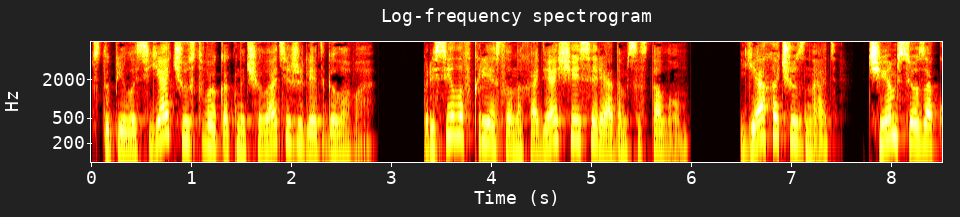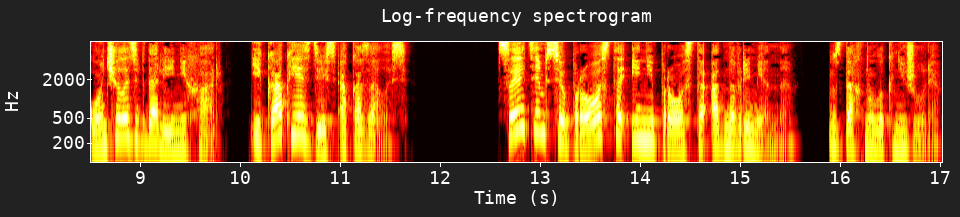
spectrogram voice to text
Вступилась я, чувствуя, как начала тяжелеть голова. Присела в кресло, находящееся рядом со столом. Я хочу знать, чем все закончилось в долине Хар и как я здесь оказалась. С этим все просто и непросто одновременно, вздохнула княжуля.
